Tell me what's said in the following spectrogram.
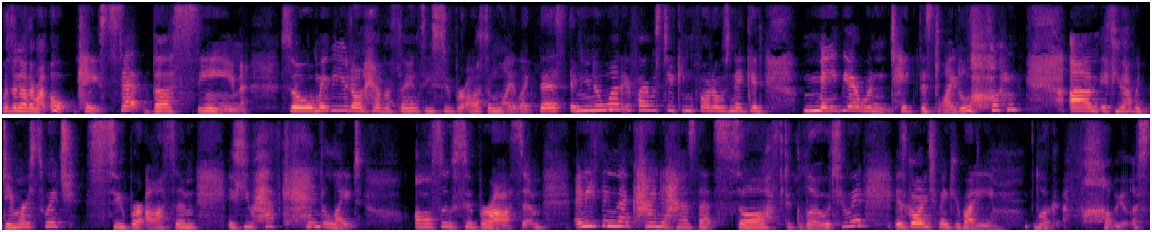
was another one. Oh, okay, set the scene. So maybe you don't have a fancy, super awesome light like this. And you know what? If I was taking photos naked, maybe I wouldn't take this light along. um, if you have a dimmer switch, super awesome. If you have candlelight, also super awesome. Anything that kind of has that soft glow to it is going to make your body look fabulous.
